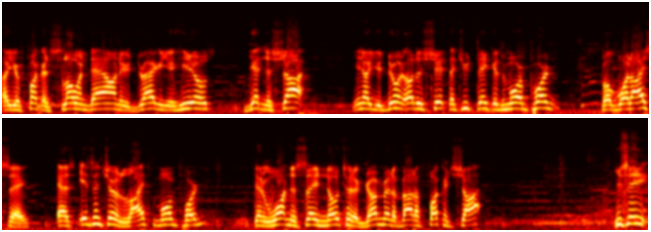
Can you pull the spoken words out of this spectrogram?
or you're fucking slowing down, or you're dragging your heels, getting the shot. You know, you're doing other shit that you think is more important. But what I say is, isn't your life more important than wanting to say no to the government about a fucking shot? You see,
